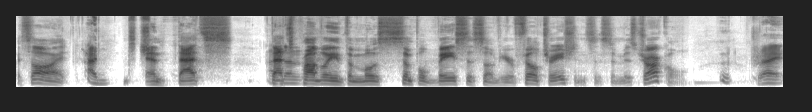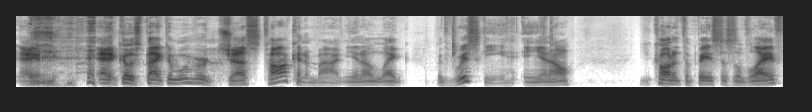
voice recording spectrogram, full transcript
I saw it, I, and that's that's probably the most simple basis of your filtration system is charcoal. Right. and, and it goes back to what we were just talking about you know like with whiskey you know? You called it the basis of life.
